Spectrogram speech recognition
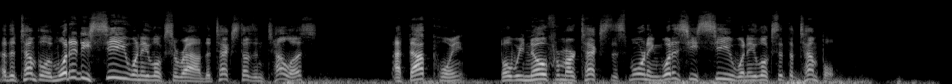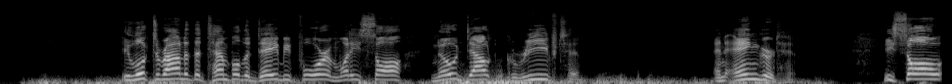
at the temple. And what did he see when he looks around? The text doesn't tell us at that point, but we know from our text this morning what does he see when he looks at the temple? He looked around at the temple the day before, and what he saw no doubt grieved him and angered him. He saw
